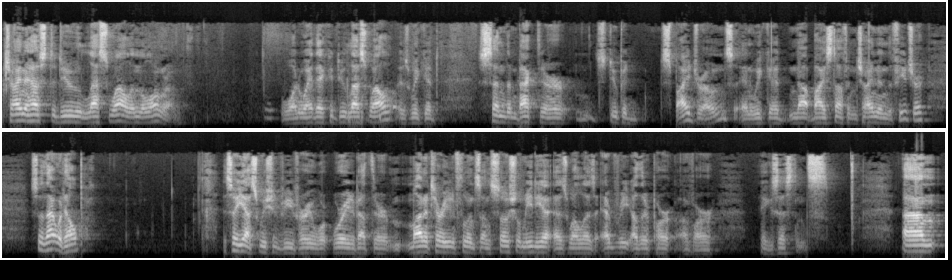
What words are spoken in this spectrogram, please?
China has to do less well in the long run. One way they could do less well is we could send them back their stupid spy drones and we could not buy stuff in China in the future. So that would help. So, yes, we should be very wor- worried about their monetary influence on social media as well as every other part of our existence. Um,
